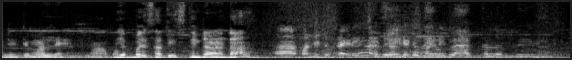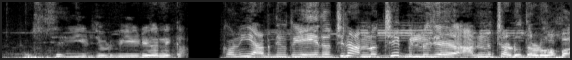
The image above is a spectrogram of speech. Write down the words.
మళ్ళీ పాపం. ఈ అబ్బాయి సతీష్ తింటాడంట? Monday to Friday Sunday to Monday వీడు చూడు వీడియోని కొని ఎడ దిగుతూ ఏది వచ్చినా అన్న వచ్చి బిల్లు చే- అన్న వచ్చి అడుగుతాడు. అబ్బా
